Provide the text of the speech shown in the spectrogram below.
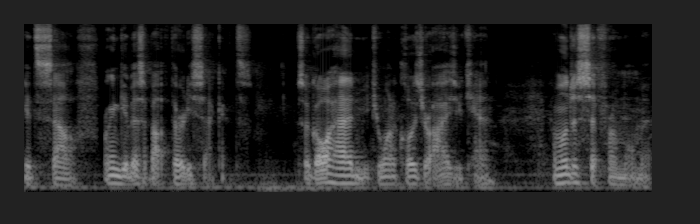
itself. We're going to give this about 30 seconds. So go ahead. If you want to close your eyes, you can. And we'll just sit for a moment.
